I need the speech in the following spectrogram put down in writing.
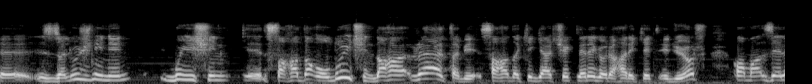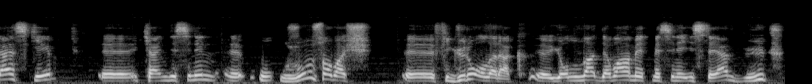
e, Zaluzhny'nin bu işin e, sahada olduğu için daha real tabii sahadaki gerçeklere göre hareket ediyor. Ama Zelenski e, kendisinin e, uzun savaş figürü olarak yoluna devam etmesini isteyen büyük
